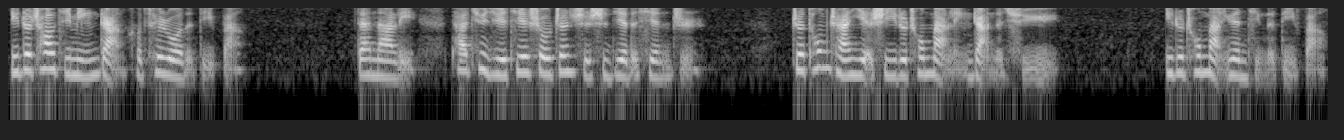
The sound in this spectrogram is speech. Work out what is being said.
一个超级敏感和脆弱的地方。在那里，他拒绝接受真实世界的限制。这通常也是一个充满灵感的区域，一个充满愿景的地方。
